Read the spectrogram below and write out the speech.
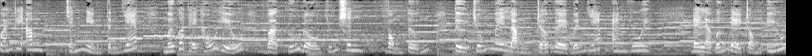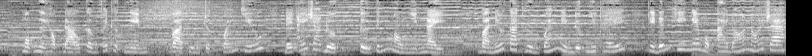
quán thế âm, chánh niệm tỉnh giác mới có thể thấu hiểu và cứu độ chúng sinh, vọng tưởng, từ chốn mê lầm trở về bến giác an vui. Đây là vấn đề trọng yếu, một người học đạo cần phải thực nghiệm và thường trực quán chiếu để thấy ra được tự tính màu nhiệm này. Và nếu ta thường quán niệm được như thế, thì đến khi nghe một ai đó nói ra,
